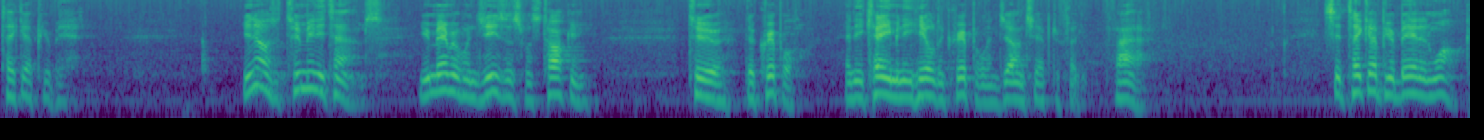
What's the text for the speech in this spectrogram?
Take up your bed. You know, too many times. You remember when Jesus was talking to the cripple, and he came and he healed the cripple in John chapter 5. He said, Take up your bed and walk.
